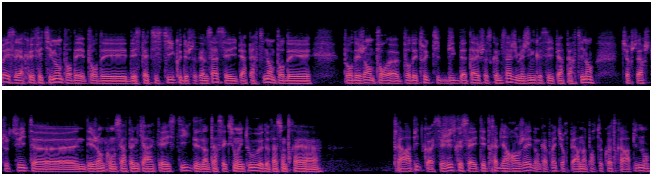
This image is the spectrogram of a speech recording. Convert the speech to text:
Oui, c'est-à-dire qu'effectivement, pour des, pour des, des, statistiques ou des choses comme ça, c'est hyper pertinent. Pour des, pour des gens, pour, euh, pour des trucs type big data et choses comme ça, j'imagine que c'est hyper pertinent. Tu recherches tout de suite euh, des gens qui ont certaines caractéristiques, des intersections et tout, de façon très, euh, très rapide. quoi. C'est juste que ça a été très bien rangé, donc après, tu repères n'importe quoi très rapidement.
